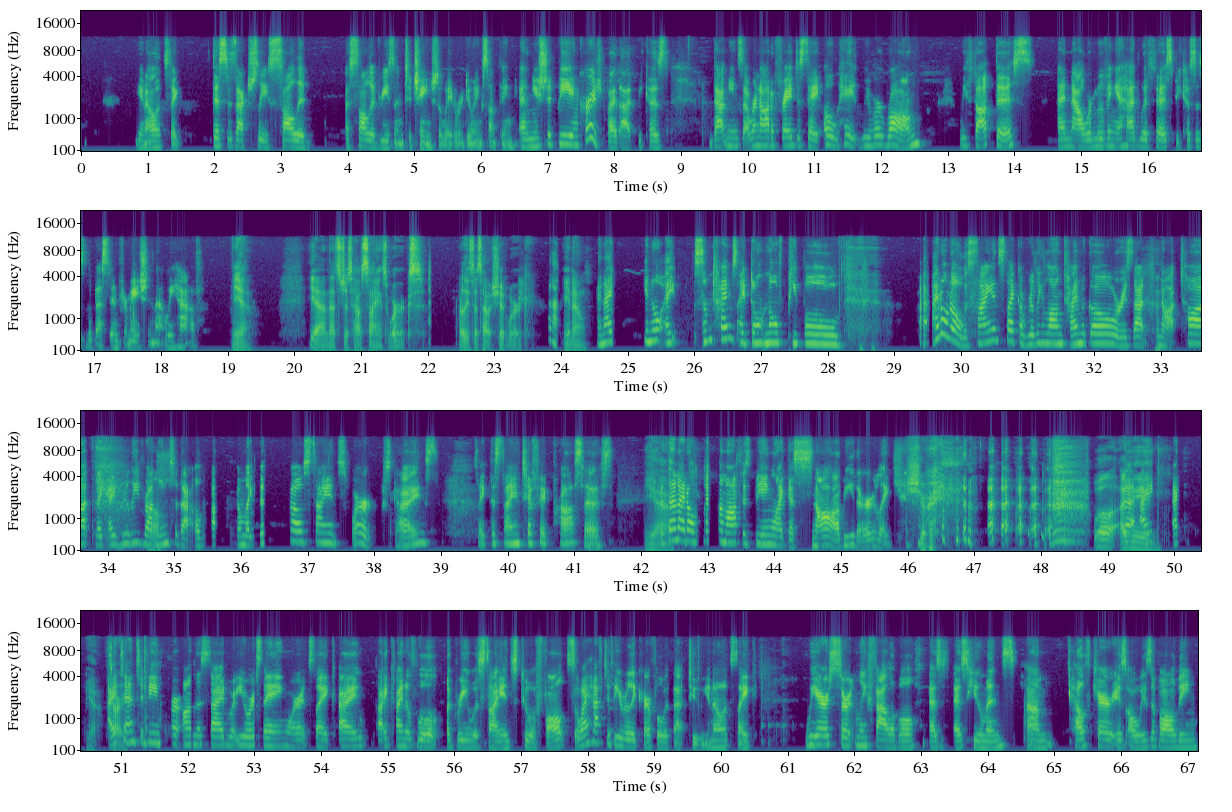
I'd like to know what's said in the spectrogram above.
You know, it's like this is actually solid, a solid reason to change the way we're doing something. And you should be encouraged by that because that means that we're not afraid to say, oh, hey, we were wrong. We thought this, and now we're moving ahead with this because this is the best information that we have. Yeah. Yeah, and that's just how science works. Or at least that's how it should work. Yeah. You know? And I, you know, I sometimes I don't know if people, I, I don't know, was science like a really long time ago or is that not taught? Like, I really run into that a lot. I'm like, this is how science works, guys. It's like the scientific process. Yeah. But then I don't come off as being like a snob either. Like, sure. well, I But I- mean, I- yeah. I tend to be more on the side what you were saying, where it's like I I kind of will agree with science to a fault. So I have to be really careful with that too. You know, it's like we are certainly fallible as as humans. Um, healthcare is always evolving,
